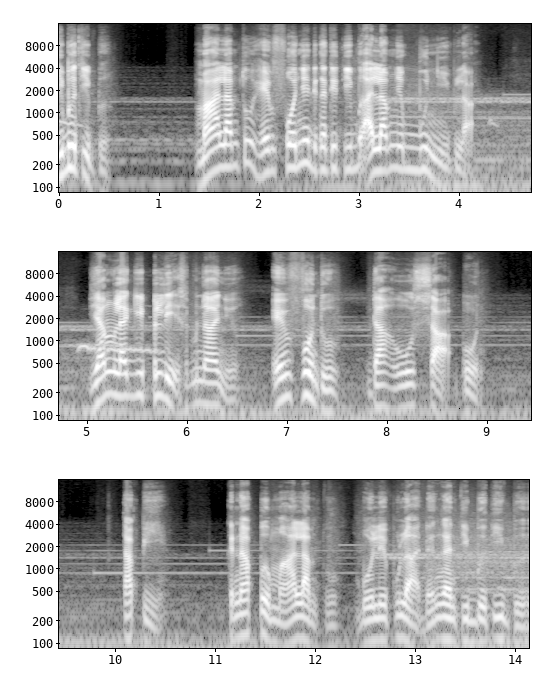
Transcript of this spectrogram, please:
Tiba-tiba malam tu handphonenya dengan tiba-tiba alamnya bunyi pula. Yang lagi pelik sebenarnya, handphone tu dah rosak pun. Tapi, kenapa malam tu boleh pula dengan tiba-tiba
